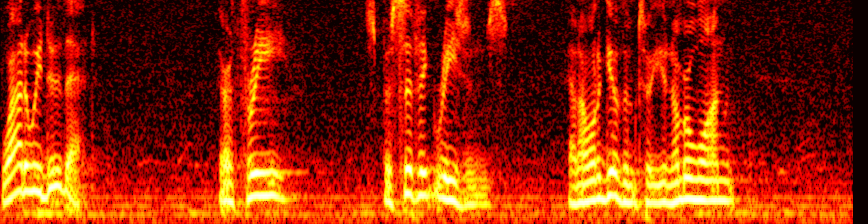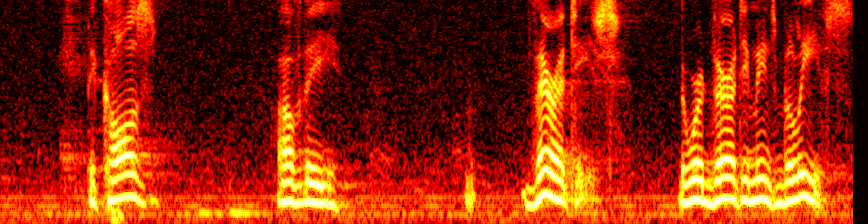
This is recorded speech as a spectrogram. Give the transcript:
Why do we do that? There are three specific reasons, and I want to give them to you. Number one, because of the verities. The word verity means beliefs.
